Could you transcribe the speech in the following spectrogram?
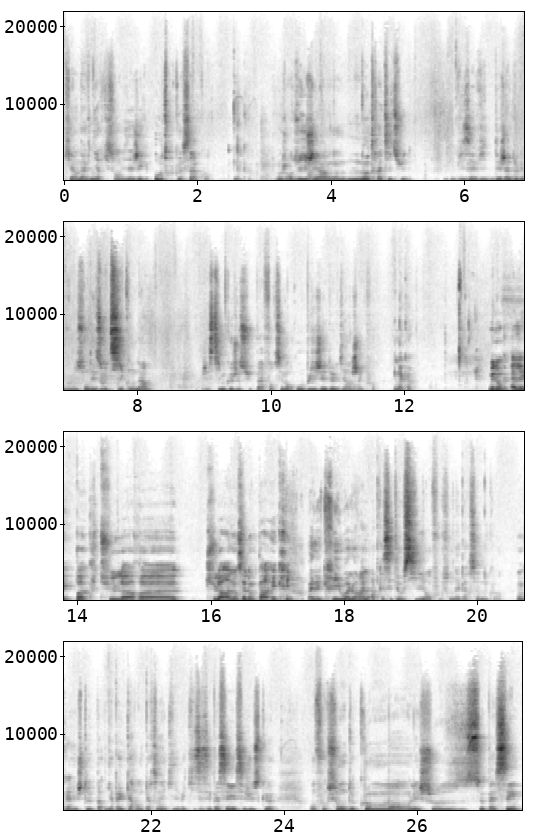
qu'il y ait un avenir qui soit envisagé autre que ça. quoi. D'accord. Aujourd'hui, j'ai un- une autre attitude vis-à-vis déjà de l'évolution des outils qu'on a. J'estime que je suis pas forcément obligé de le dire à chaque fois. D'accord. Mais donc à l'époque, tu leur, euh, tu leur annonçais donc par écrit. À l'écrit ou à l'oral. Après, c'était aussi en fonction de la personne. quoi. Il n'y a pas eu 40 personnes avec qui, avec qui ça s'est passé. C'est juste que, en fonction de comment les choses se passaient,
